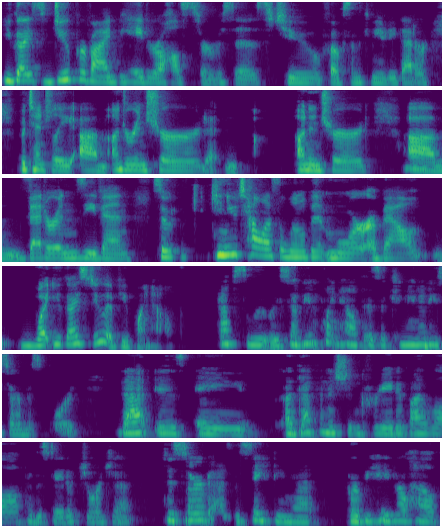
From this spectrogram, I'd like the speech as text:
you guys do provide behavioral health services to folks in the community that are potentially um, underinsured, uninsured, mm-hmm. um, veterans, even. So, can you tell us a little bit more about what you guys do at Viewpoint Health? Absolutely. So, Viewpoint Health is a community service board. That is a, a definition created by law for the state of Georgia to serve as the safety net for behavioral health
